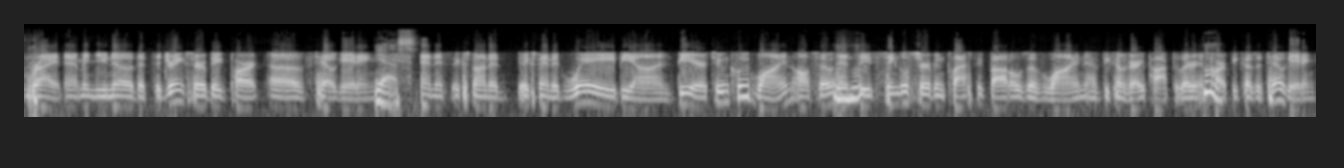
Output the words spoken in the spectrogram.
Right. I mean, you know that the drinks are a big part of tailgating. Yes. And it's expanded expanded way beyond beer to include wine also. And Mm-hmm. the single serving plastic bottles of wine have become very popular in part because of tailgating.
